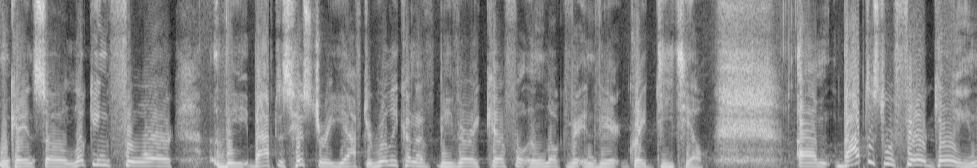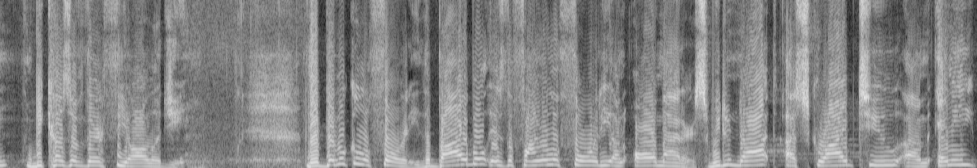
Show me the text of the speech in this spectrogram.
Okay, and so looking for the Baptist history, you have to really kind of be very careful and look in great detail. Um, Baptists were fair game because of their theology. Their biblical authority. The Bible is the final authority on all matters. We do not ascribe to um, any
